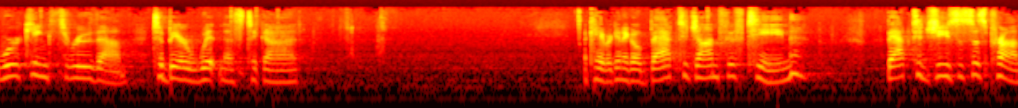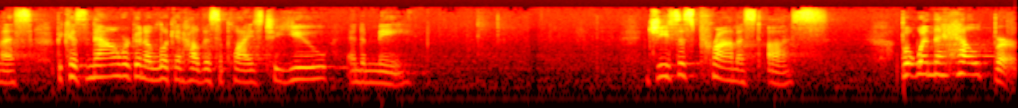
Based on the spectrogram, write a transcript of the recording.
working through them to bear witness to God. Okay, we're going to go back to John 15, back to Jesus' promise, because now we're going to look at how this applies to you and to me. Jesus promised us, but when the Helper,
